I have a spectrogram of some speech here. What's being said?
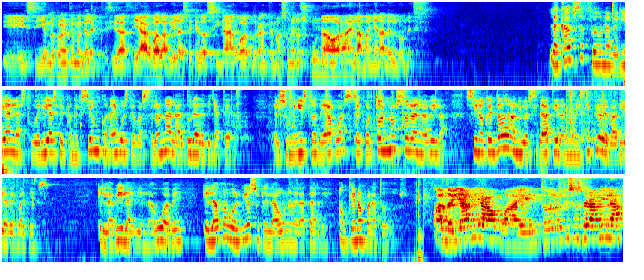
Y siguiendo con el tema de electricidad y agua, la vila se quedó sin agua durante más o menos una hora en la mañana del lunes. La causa fue una avería en las tuberías de conexión con Aigües de Barcelona a la altura de Bellaterra. El suministro de aguas se cortó no solo en la vila, sino que en toda la universidad y en el municipio de Badía del Vallés. En la vila y en la UAB, el agua volvió sobre la una de la tarde, aunque no para todos. Cuando ya había agua en todos los pisos de la vila,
